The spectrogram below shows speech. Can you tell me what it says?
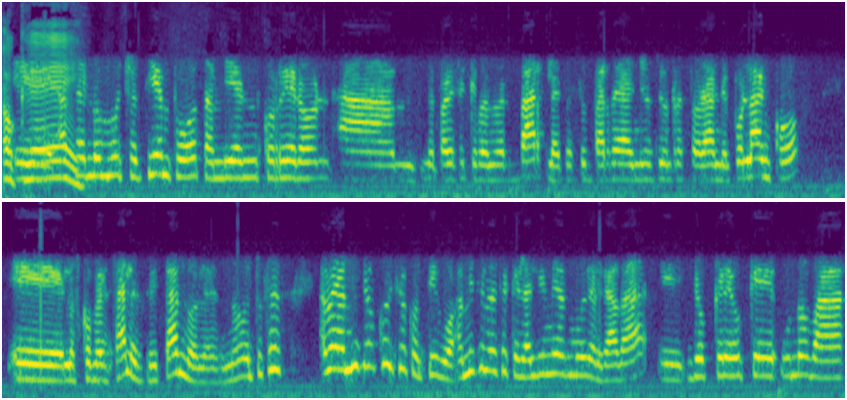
Okay. Eh, hace no mucho tiempo también corrieron a, me parece que Manuel Bartlett hace un par de años de un restaurante en Polanco, eh, los comensales gritándoles, ¿no? Entonces, a ver, a mí yo coincido contigo, a mí se me hace que la línea es muy delgada, eh, yo creo que uno va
